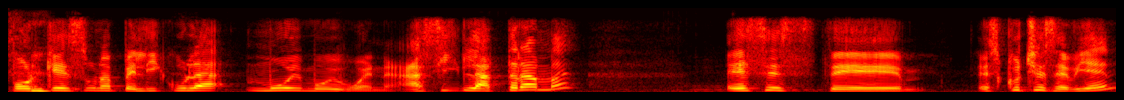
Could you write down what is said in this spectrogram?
Porque es una película muy, muy buena. Así, la trama es este. Escúchese bien.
